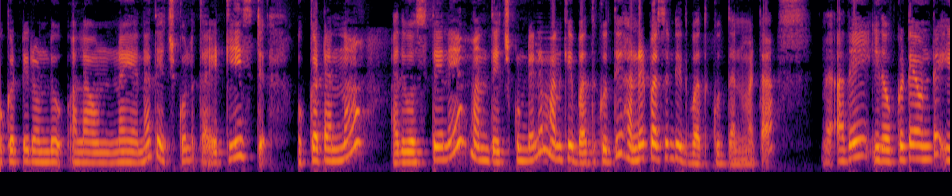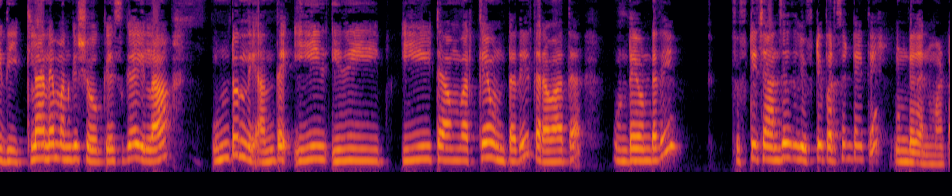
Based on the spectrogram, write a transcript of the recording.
ఒకటి రెండు అలా ఉన్నాయన్నా తెచ్చుకోవాలి. అట్లీస్ట్ ఒక్కటన్నా అది వస్తేనే మనం తెచ్చుకుంటేనే మనకి బతుకుద్ది. హండ్రెడ్ పర్సెంట్ ఇది బతుకుద్ది అనమాట అదే ఇది ఒక్కటే ఉంటే ఇది ఇట్లానే మనకి షోకేస్గా ఇలా ఉంటుంది. అంతే. ఈ ఇది ఈ టర్మ్ వరకే ఉంటుంది. తర్వాత ఉండే ఉండదు. ఫిఫ్టీ ఛాన్సెస్ ఫిఫ్టీ పర్సెంట్ అయితే ఉండదు అనమాట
